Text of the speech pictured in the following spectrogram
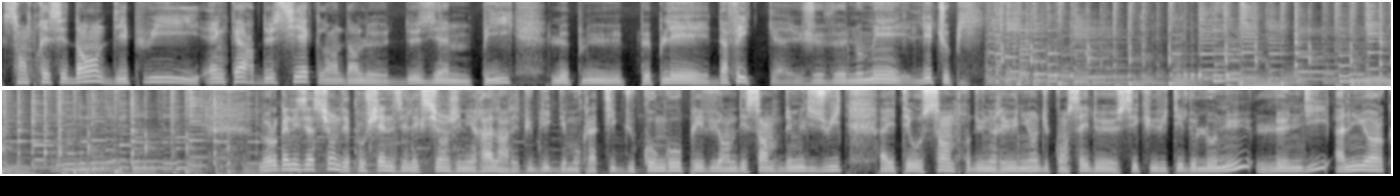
sans précédent depuis un quart de siècle hein, dans le deuxième pays le plus peuplé d'Afrique. Je veux nommer l'Éthiopie. L'organisation des prochaines élections générales en République démocratique du Congo prévues en décembre 2018 a été au centre d'une réunion du Conseil de sécurité de l'ONU lundi à New York.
